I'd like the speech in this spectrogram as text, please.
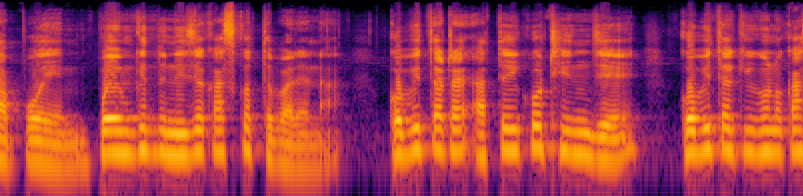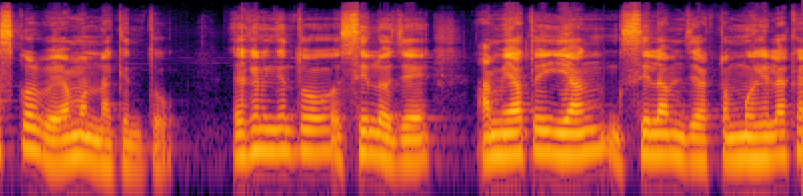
দ্য পোয়েম পোয়েম কিন্তু নিজে কাজ করতে পারে না। কবিতাটা এতই কঠিন যে কবিতা কি কোনো কাজ করবে? এমন না কিন্তু। এখানে কিন্তু ছিল যে আমি এত ইয়াং ছিলাম যে একটা মহিলাকে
